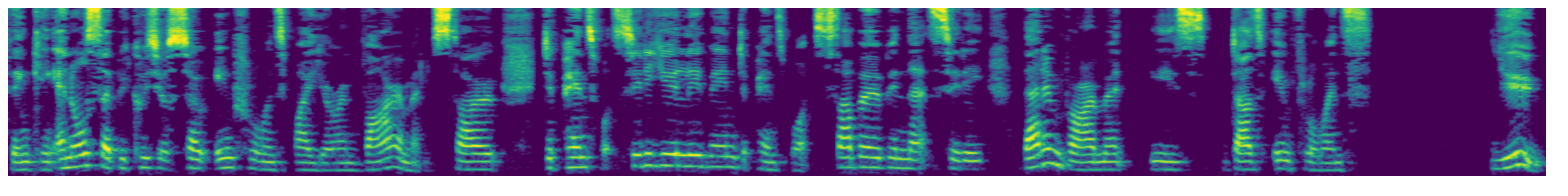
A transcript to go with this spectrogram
thinking and also because you're so influenced by your environment. So depends what city you live in depends what suburb in that city that environment is does influence you.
